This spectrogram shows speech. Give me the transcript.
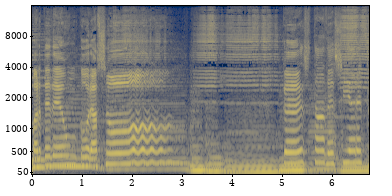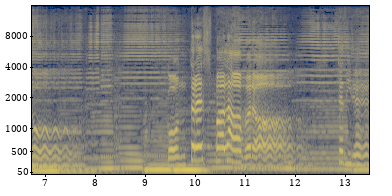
parte de un corazón que está desierto. Con tres palabras te diré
